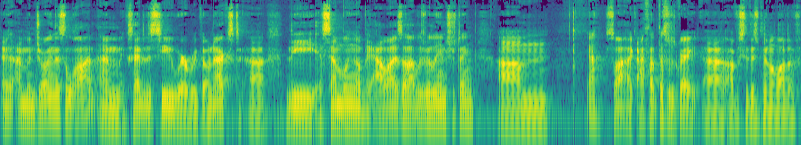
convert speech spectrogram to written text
I'm enjoying this a lot. I'm excited to see where we go next. Uh, the assembling of the allies I thought was really interesting. Um, yeah, so I, I, thought this was great. Uh, obviously, there's been a lot of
